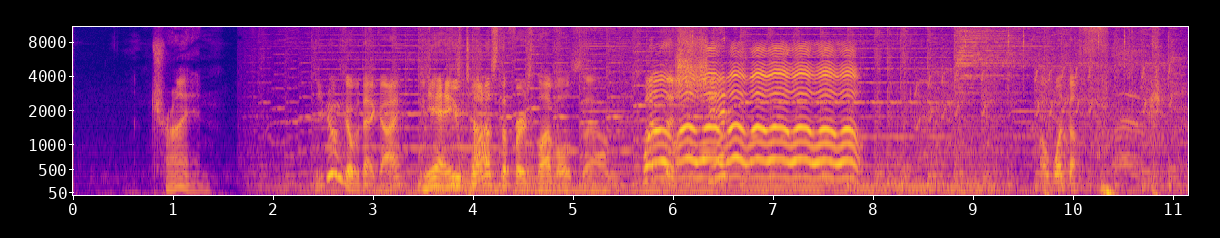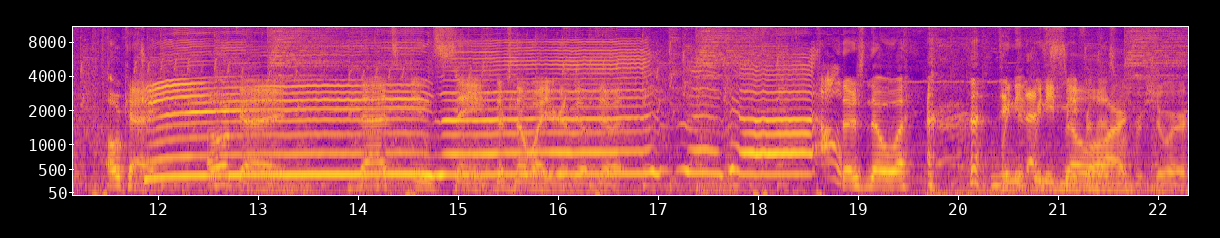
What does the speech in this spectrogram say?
I'm Trying. You're doing good with that guy. Yeah, he's you won us the first level, so. What Whoa, the whoa, shit? whoa, whoa, whoa, whoa, whoa, whoa, Oh, what the f- Okay. Okay. That's insane. There's no way you're gonna be able to do it. Oh, There's no way. we need we need so me for hard. this one for sure.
